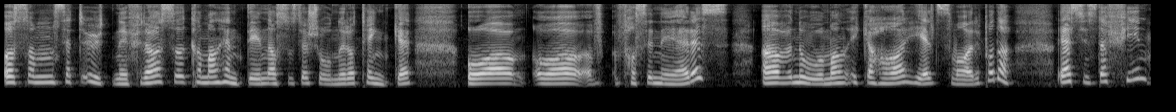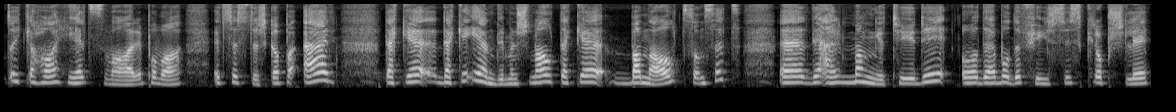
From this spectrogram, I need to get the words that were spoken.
Og som sett utenifra så kan man hente inn assosiasjoner og tenke og, og fascineres av noe man ikke har helt svaret på, da. Jeg syns det er fint å ikke ha helt svaret på hva et søsterskap er. Det er ikke, det er ikke endimensjonalt, det er ikke banalt sånn sett. Eh, Det er mangetydig, og det er både fysisk, kroppslig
